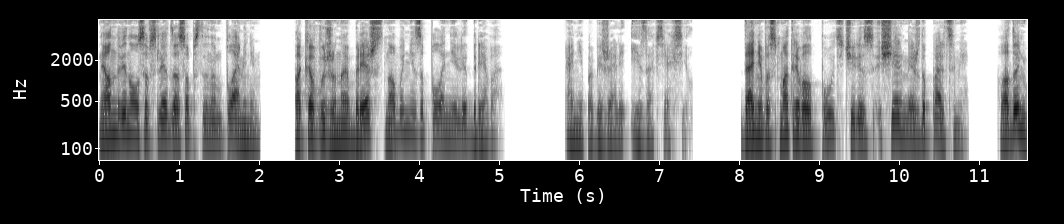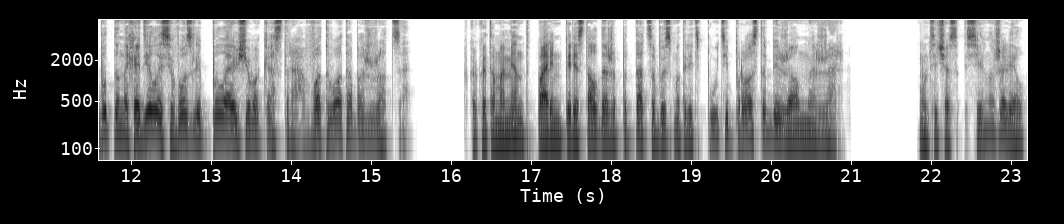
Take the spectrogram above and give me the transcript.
И он двинулся вслед за собственным пламенем, пока выжженную брешь снова не заполонили древо. Они побежали изо всех сил. Даня высматривал путь через щель между пальцами. Ладонь будто находилась возле пылающего костра, вот-вот обожжется. В какой-то момент парень перестал даже пытаться высмотреть путь и просто бежал на жар. Он сейчас сильно жалел,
